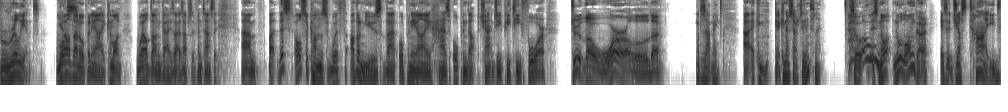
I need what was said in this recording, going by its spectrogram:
brilliant. Well Yes. done, OpenAI. Come on. Well done, guys. That is absolutely fantastic. Um, but this also comes with other news that OpenAI has opened up ChatGPT 4 to the world. What does that mean? Uh, it can it can now search the internet. So Oh. it's not no longer is it just tied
